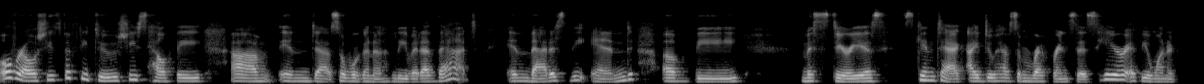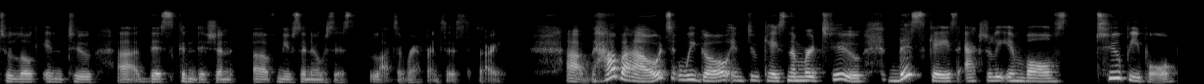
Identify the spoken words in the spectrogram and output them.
overall she's 52 she's healthy um, and uh, so we're going to leave it at that that. And that is the end of the mysterious skin tag. I do have some references here if you wanted to look into uh, this condition of mucinosis. Lots of references, sorry. Um, how about we go into case number two? This case actually involves two people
